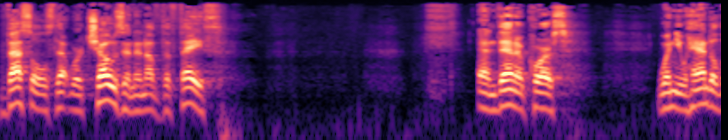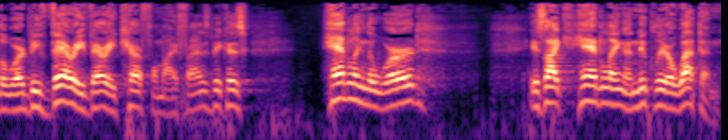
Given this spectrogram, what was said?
vessels that were chosen and of the faith. And then, of course, when you handle the word, be very, very careful, my friends, because handling the word is like handling a nuclear weapon.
